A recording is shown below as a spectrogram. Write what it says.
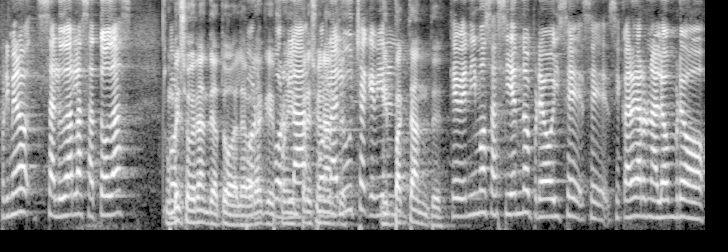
Primero, saludarlas a todas. Un por- beso grande a todas, la por- verdad que fue la- impresionante. Por la lucha que vienen, Impactante. que venimos haciendo, pero hoy se, se- se cargaron al hombro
